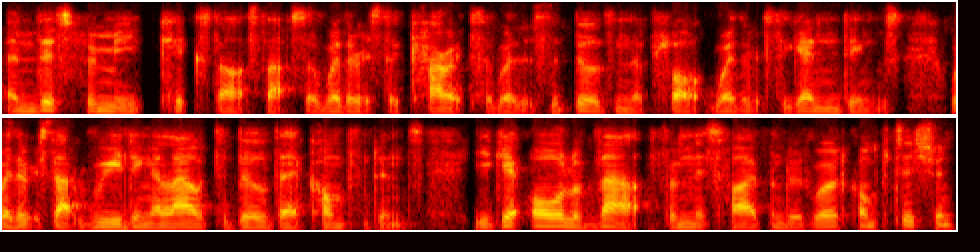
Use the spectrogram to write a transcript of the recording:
And this for me kickstarts that. So whether it's the character, whether it's the building the plot, whether it's the endings, whether it's that reading aloud to build their confidence, you get all of that from this 500 word competition.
